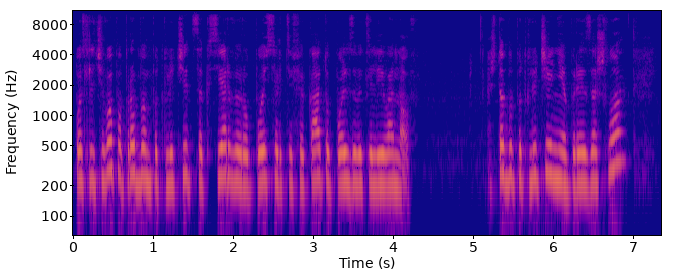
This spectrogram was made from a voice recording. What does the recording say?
После чего попробуем подключиться к серверу по сертификату пользователя Иванов. Чтобы подключение произошло,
